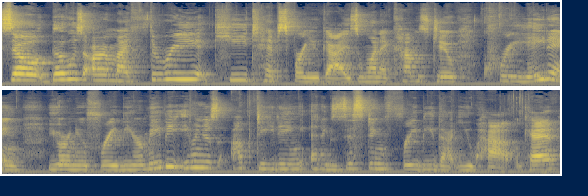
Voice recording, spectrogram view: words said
so, those are my three key tips for you guys when it comes to creating your new freebie or maybe even just updating an existing freebie that you have. Okay,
